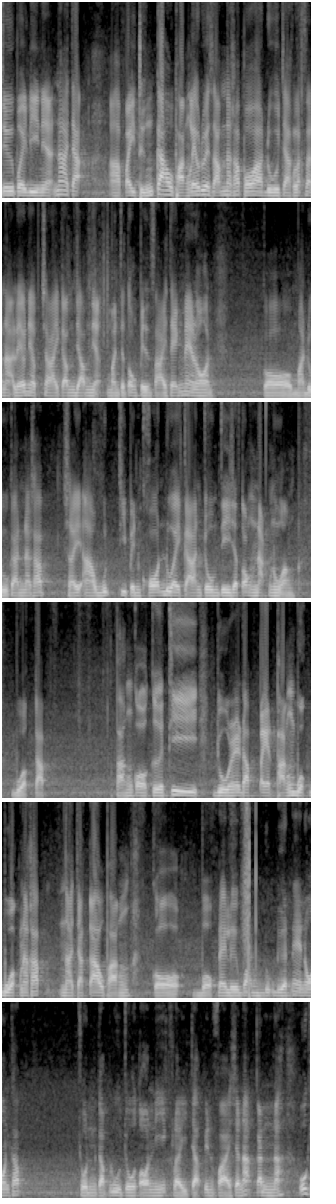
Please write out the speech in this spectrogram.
จือเปยดีเนี่ยน่าจะไปถึง 9 ผังแล้วด้วยซ้ำนะครับ เพราะว่าดูจากลักษณะแล้วเนี่ยชายกำยำเนี่ยมันจะต้องเป็นสายแท้งแน่นอน ก็มาดูกันนะครับ ใช้อาวุธที่เป็นค้อนด้วยการโจมตีจะต้องหนักหน่วงบวกกับผังก่อเกิดที่อยู่ในระดับ 8 ผังบวกบวกนะครับ น่าจะ 9 ผังก็บอกได้เลยว่าดุเดือดแน่นอนครับ ชนกับลู่โจตอนนี้ใครจะเป็นฝ่ายชนะกันนะ โอเค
